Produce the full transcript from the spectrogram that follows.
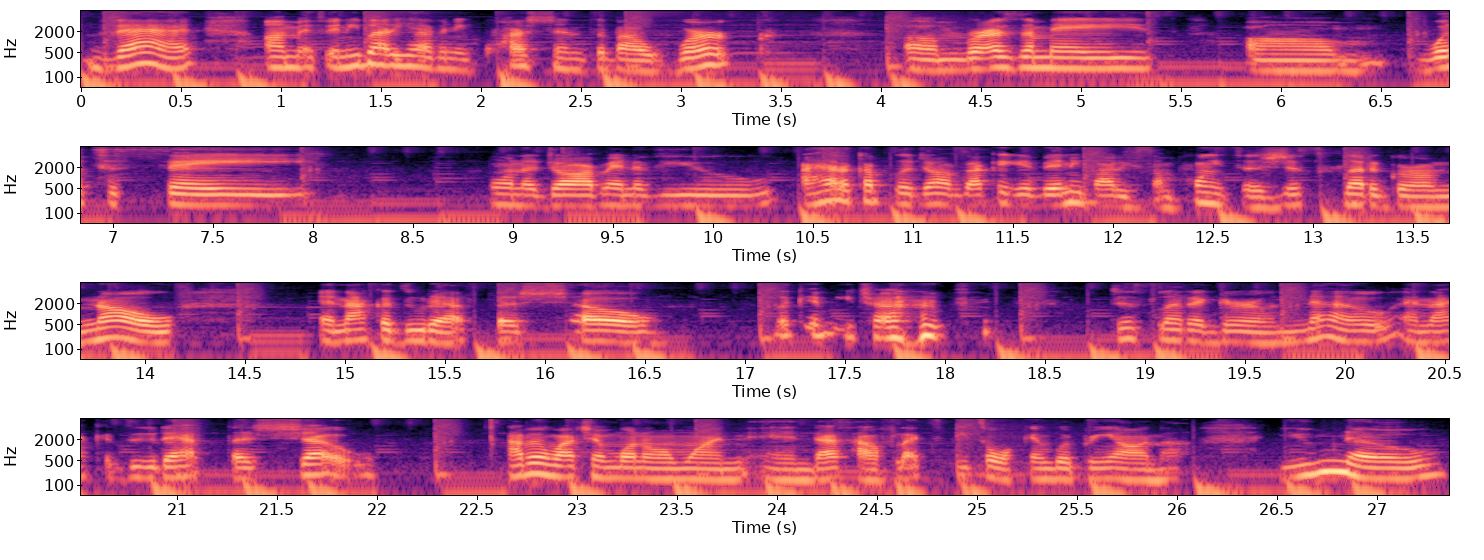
that. Um, if anybody have any questions about work, um, resumes, um, what to say on a job interview, I had a couple of jobs. I could give anybody some pointers. Just let a girl know, and I could do that for show. Look at me trying to just let a girl know, and I could do that for show. I've been watching one on one, and that's how Flex be talking with Breanna. You know,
